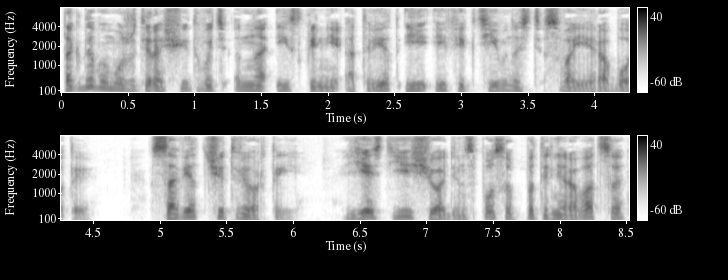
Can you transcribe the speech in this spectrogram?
Тогда вы можете рассчитывать на искренний ответ и эффективность своей работы. Совет четвертый. Есть еще один способ потренироваться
